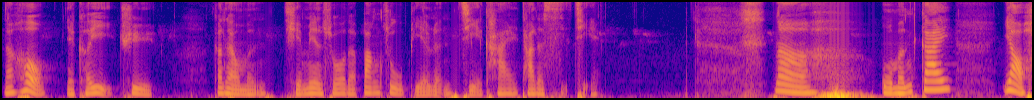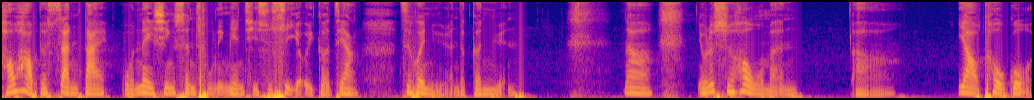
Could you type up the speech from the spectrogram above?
然后也可以去刚才我们前面说的，帮助别人解开他的死结。那我们该。要好好的善待我内心深处里面，其实是有一个这样智慧女人的根源。那有的时候我们啊、要透过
